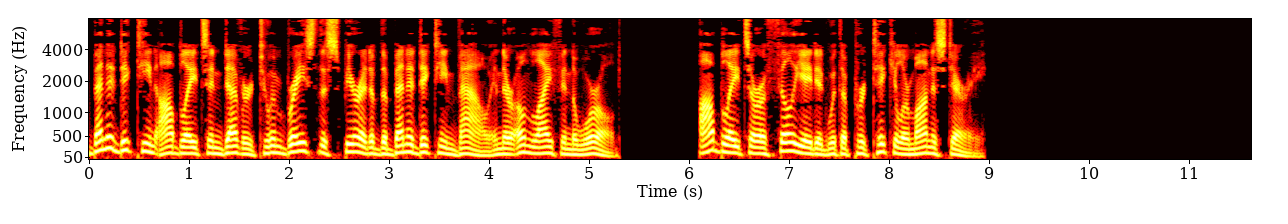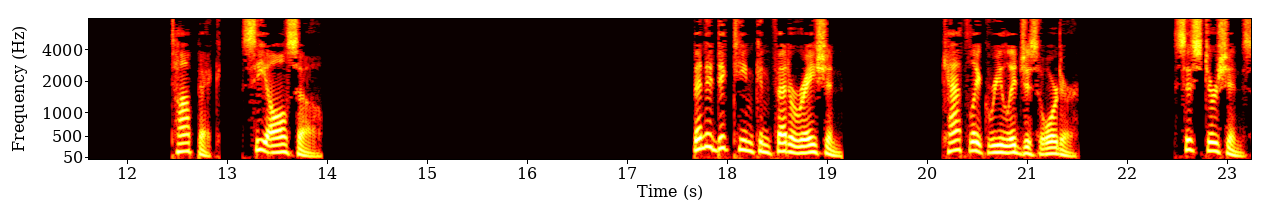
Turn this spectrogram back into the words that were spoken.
Benedictine oblates endeavor to embrace the spirit of the Benedictine vow in their own life in the world. Oblates are affiliated with a particular monastery. Topic: See also. Benedictine Confederation. Catholic religious order. Cistercians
